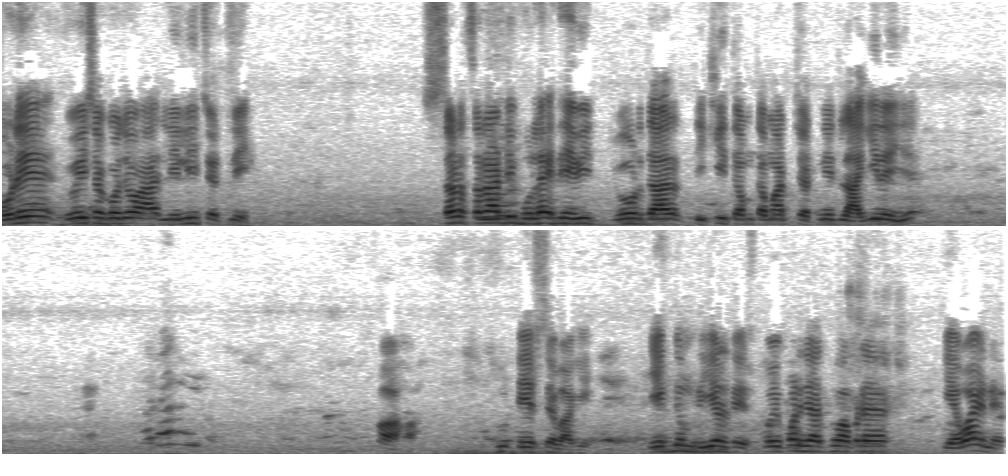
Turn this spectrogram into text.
જોડે જોઈ શકો છો આ લીલી ચટણી. સરસરાટી બોલાય એવી જોરદાર, તીખી તમ તમારી ચટણી લાગી રહી છે. આહા, શું ટેસ્ટ છે બાકી? એકદમ રિયલ ટેસ્ટ કોઈ પણ જાતનું આપણે કહેવાય ને,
